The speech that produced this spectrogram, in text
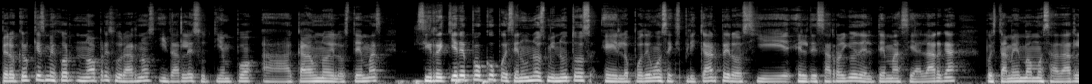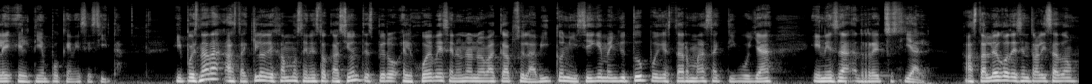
pero creo que es mejor no apresurarnos y darle su tiempo a cada uno de los temas. Si requiere poco, pues en unos minutos eh, lo podemos explicar, pero si el desarrollo del tema se alarga, pues también vamos a darle el tiempo que necesita. Y pues nada, hasta aquí lo dejamos en esta ocasión. Te espero el jueves en una nueva cápsula Bitcoin y sígueme en YouTube, voy a estar más activo ya en esa red social. Hasta luego, descentralizado.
